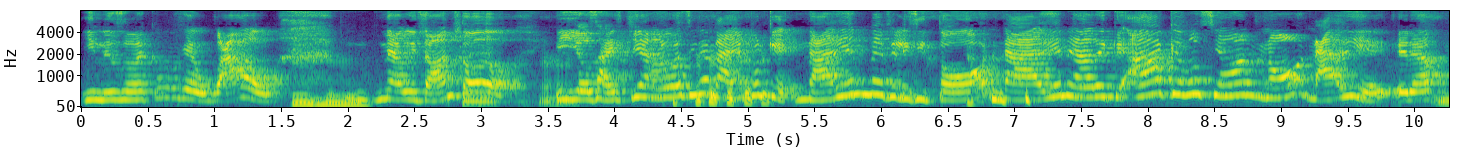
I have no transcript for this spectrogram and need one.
Y eso era como que, wow, me agüitaban todo. Y yo, ¿sabes que Ya no le voy a decir a nadie porque nadie me felicitó, nadie, nada de que, ah, qué emoción. No, nadie. Era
